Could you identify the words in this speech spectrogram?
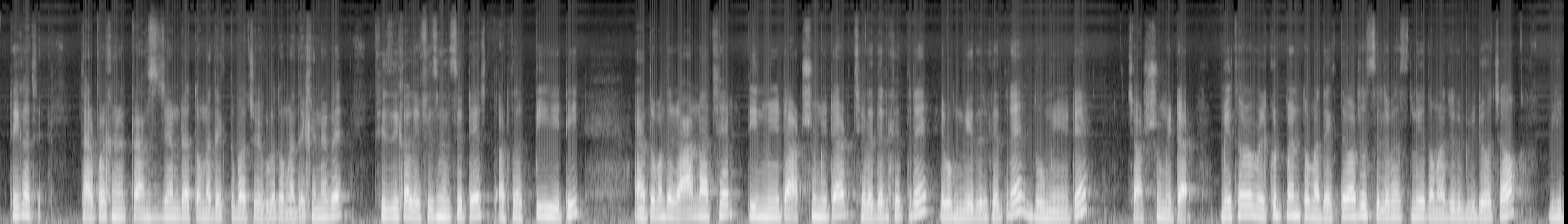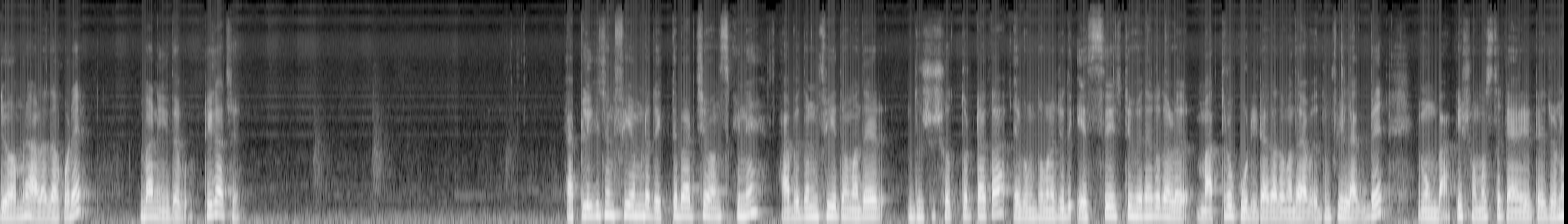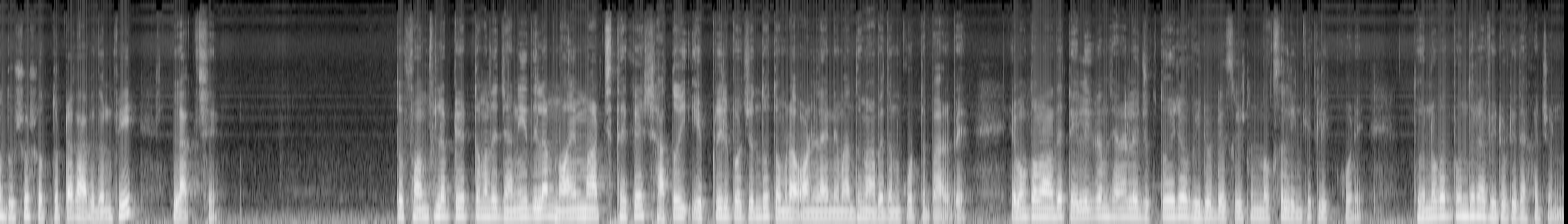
ঠিক আছে? তারপর এখানে ট্রান্সজেন্ডার তোমরা দেখতে পাচ্ছ, এগুলো তোমরা দেখে নেবে। ফিজিক্যাল এফিসিয়েন্সি টেস্ট অর্থাৎ পিইটি তোমাদের রান আছে তিন মিনিটে আটশো মিটার ছেলেদের ক্ষেত্রে এবং মেয়েদের ক্ষেত্রে দু মিনিটে চারশো মিটার। মেথড অফ রিক্রুটমেন্ট তোমরা দেখতে পাচ্ছ সিলেবাস নিয়ে তোমরা যদি ভিডিও চাও ভিডিও আমরা আলাদা করে বানিয়ে দেবো, ঠিক আছে? অ্যাপ্লিকেশন ফি আমরা দেখতে পাচ্ছি অন স্ক্রিনে আবেদন ফি তোমাদের দুশো সত্তর টাকা এবং তোমরা যদি এসসি এসটি হয়ে থাকো তাহলে মাত্র কুড়ি টাকা তোমাদের আবেদন ফি লাগবে এবং বাকি সমস্ত ক্যান্ডিডেটের জন্য দুশো সত্তর টাকা আবেদন ফি লাগছে। তো ফর্ম ফিল আপ ডেট তোমাদের জানিয়ে দিলাম, নয় মার্চ থেকে সাতই এপ্রিল পর্যন্ত তোমরা অনলাইনের মাধ্যমে আবেদন করতে পারবে এবং তোমরা আমাদের টেলিগ্রাম চ্যানেলে যুক্ত হয়ে যাও ভিডিও ডেসক্রিপশন বক্সে লিঙ্কে ক্লিক করে। ধন্যবাদ বন্ধুরা ভিডিওটি দেখার জন্য।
